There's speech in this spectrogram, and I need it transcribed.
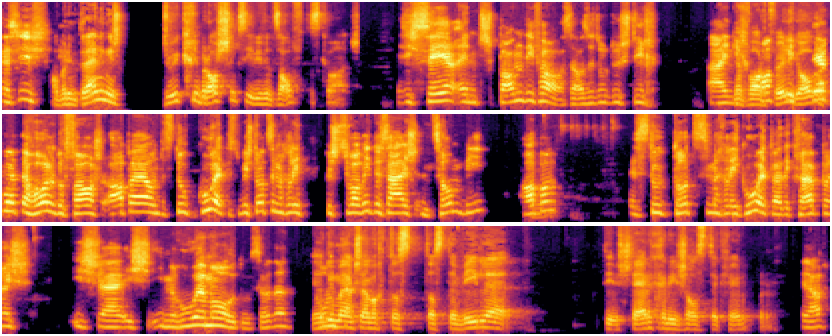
Es ist, Aber im Training war es wirklich überraschend, wie viel Saft das hast. es ist sehr entspannte Phase. Also du tust dich eigentlich fährt völlig sehr runter. gut erholen. Du fährst runter und es tut gut. Du bist trotzdem ein bisschen, bist zwar, wie du sagst, ein Zombie, aber es tut trotzdem ein bisschen gut, weil der Körper ist, ist, äh, ist im Ruhemodus, oder? Ja, du merkst einfach, dass, dass der Wille stärker ist als der Körper. Ja,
